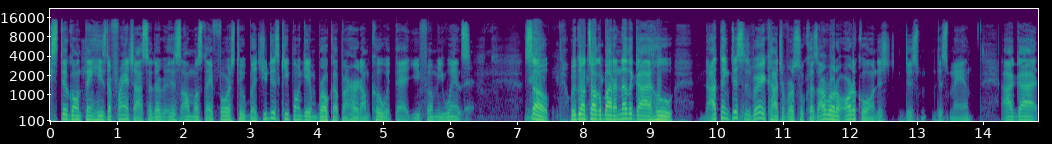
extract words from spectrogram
still gonna think he's the franchise, so it's almost they forced to. But you just keep on getting broke up and hurt. I'm cool with that. You feel me, Wentz? So we're gonna talk about another guy who I think this is very controversial because I wrote an article on this this this man. I got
